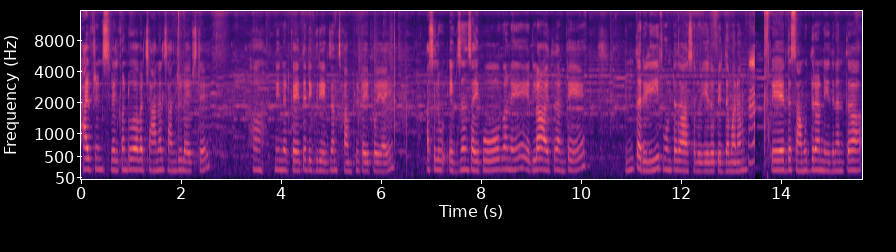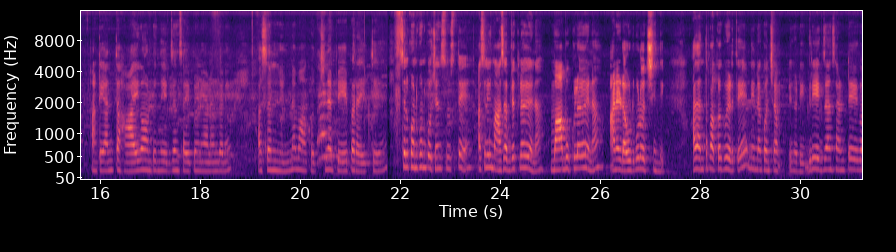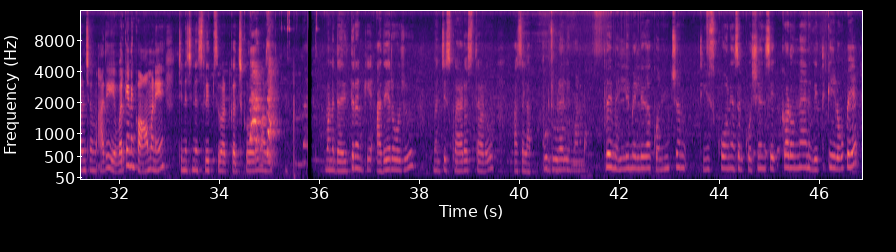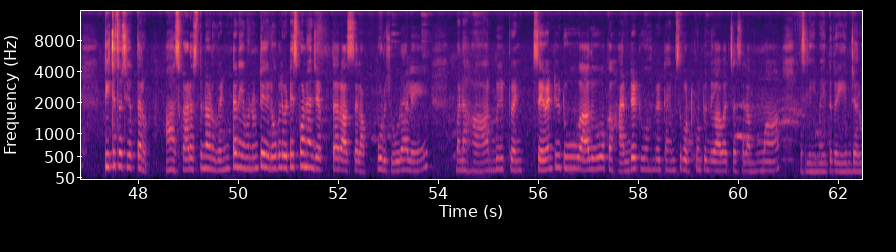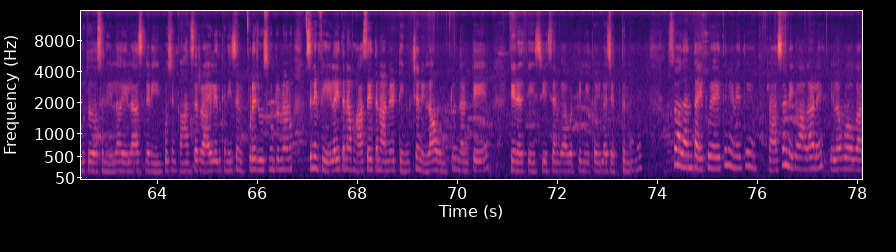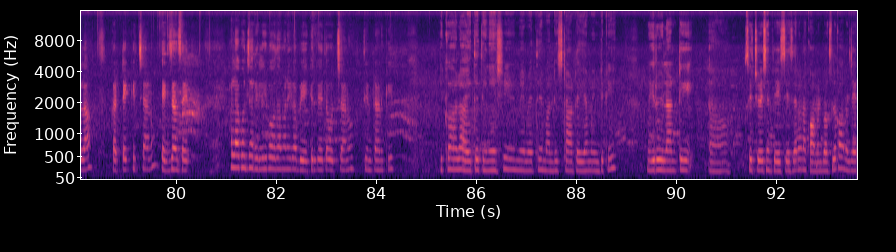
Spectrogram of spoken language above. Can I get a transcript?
Hi friends welcome to our channel Sanju lifestyle నిన్నటికైతే degree exams complete అయిపోయాయి. అసలు exams అయిపోగానే ఎట్లా అవుతుందంటే ఎంత రిలీఫ్ ఉంటుందో అసలు ఏదో పెద్ద మనం. పెద్ద సముద్రాన్ని ఎదినంత అంటే అంత హాయిగా ఉంటుంది ఎగ్జామ్స్ అయిపోయినాయి అనగానే. అసలు నిన్న మాకు వచ్చిన పేపర్ అయితే అసలు కొన్ని కొన్ని క్వశ్చన్స్ చూస్తే అసలు మా సబ్జెక్ట్లోయేనా మా బుక్లోయేనా అనే డౌట్ కూడా వచ్చింది. అదంతా పక్కకు పెడితే నిన్న కొంచెం ఇక డిగ్రీ ఎగ్జామ్స్ అంటే కొంచెం అది ఎవరికైనా కామనే చిన్న చిన్న స్లిప్స్ పట్టుకొచ్చుకోవడం అవి. మన దరిద్రానికి అదే రోజు మంచి స్క్వాడ్ వస్తాడు. అసలు అప్పుడు చూడాలి మనం. అప్పుడే మెల్లి మెల్లిగా కొంచెం తీసుకొని అసలు క్వశ్చన్స్ ఎక్కడ ఉన్నాయని వెతికి లోపే టీచర్స్ వచ్చి చెప్తారు. ఆ స్క్వాడ్ వస్తున్నాడు. వెంటనే ఏమైనా ఉంటే లోపల పెట్టేసుకోండి అని చెప్తారు. అసలు అప్పుడు చూడాలి. మన heart beat twenty seventy two కాదు ఒక హండ్రెడ్ టూ హండ్రెడ్ టైమ్స్ కొట్టుకుంటుంది కావచ్చు. అసలు అమ్మ అసలు ఏమవుతుందో ఏం జరుగుతుందో అసలు ఎలా ఎలా అసలు నేను ఏం క్వశ్చన్కి ఆన్సర్ రాయలేదు. కనీసం ఇప్పుడే చూసుకుంటున్నాను. అసలు నేను ఫెయిల్ అవుతానా పాస్ అవుతానా అనే టెన్షన్ ఎలా ఉంటుందంటే నేను అది ఫేస్ చేశాను కాబట్టి మీతో ఇలా చెప్తున్నాను. సో అదంతా అయిపోయి అయితే నేనైతే రాసాను ఇక అలానే ఎలా పోగల కట్టెక్కిచ్చాను. ఎగ్జామ్స్ అయితే. అలా కొంచెం రిలీఫ్ అవుదామని ఇలా బేకరీకి అయితే వచ్చాను తినడానికి ఇక అలా అయితే తినేసి మేమైతే మళ్ళీ స్టార్ట్ అయ్యాము ఇంటికి. మీరు ఇలాంటి సిచ్యువేషన్ ఫేస్ చేశారా? నా కామెంట్ బాక్స్లో కామెంట్ చేయండి.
